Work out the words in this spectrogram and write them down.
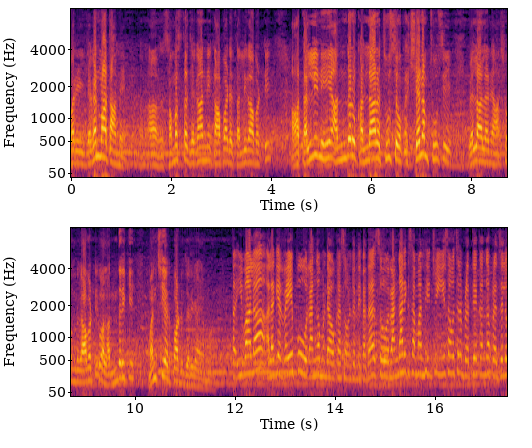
మరి జగన్మాత ఆమె సమస్త జగాన్ని కాపాడే తల్లి కాబట్టి ఆ తల్లిని అందరూ కళ్ళారా చూసి ఒక క్షణం చూసి వెళ్ళాలనే ఆశ ఉంది కాబట్టి వాళ్ళందరికీ మంచి ఏర్పాట్లు జరిగాయమ్మా. ఇవాళ అలాగే రేపు రంగం ఉండే అవకాశం ఉంటుంది కదా. సో రంగానికి సంబంధించి ఈ సంవత్సరం ప్రత్యేకంగా ప్రజలు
